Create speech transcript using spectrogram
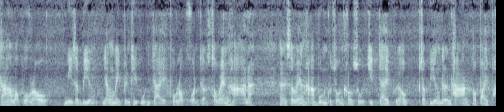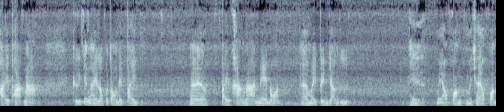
ถ้าว่าพวกเรามีเสบียงยังไม่เป็นที่อุ่นใจ พวกเราควรจะแสวงหานะแสวงหาบุญกุศลเข้าสู่จิตใจ เพื่อเอาเสบียงเดินทางต่อไปภายภาคหน้า ถึงยังไงเราก็ต้องได้ไปไปข้างหน้าแน่นอน ไม่เป็นอย่างอื่นไม่เอาความไม่ใช่เอาความ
